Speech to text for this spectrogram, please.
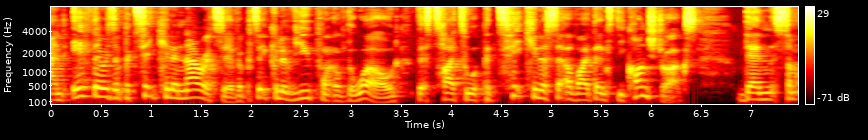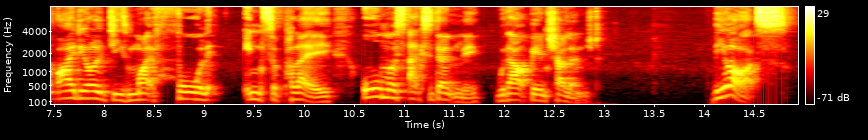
And if there is a particular narrative, a particular viewpoint of the world that's tied to a particular set of identity constructs, then some ideologies might fall into play almost accidentally without being challenged. The arts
